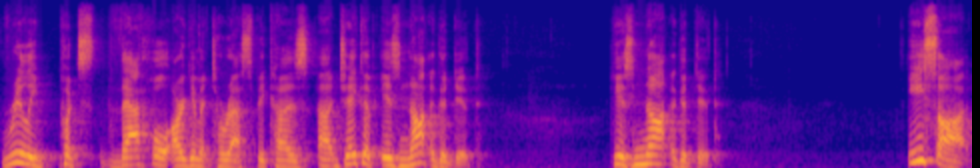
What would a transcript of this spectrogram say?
really puts that whole argument to rest because uh, Jacob is not a good dude. He is not a good dude. Esau,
